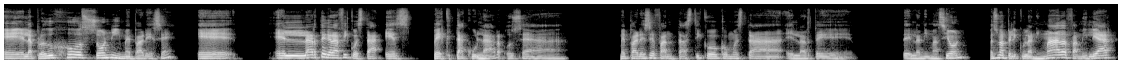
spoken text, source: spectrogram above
Eh, la produjo Sony, me parece. Eh, el arte gráfico está espectacular. O sea, me parece fantástico cómo está el arte de la animación. Es una película animada, familiar,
